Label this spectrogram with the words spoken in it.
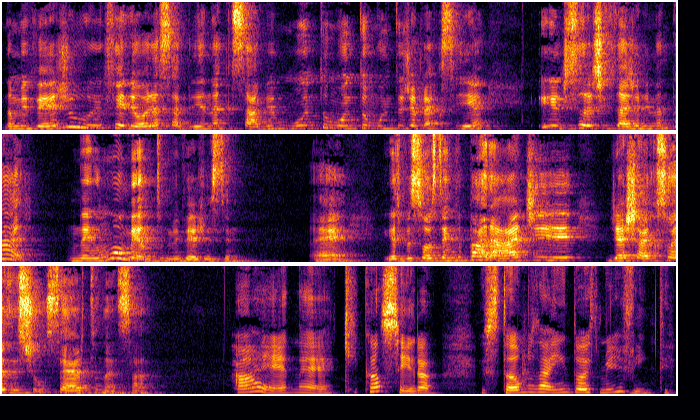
Não me vejo inferior a Sabrina que sabe muito, muito, muito de apraxia e de seletividade alimentar. Em nenhum momento me vejo assim. É? E as pessoas têm que parar de de achar que só existe um certo nessa. Ah, é, né? Que canseira. Estamos aí em 2020.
